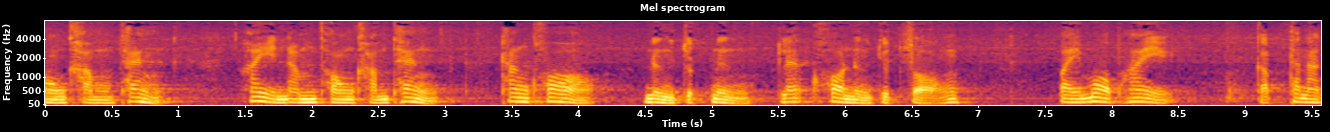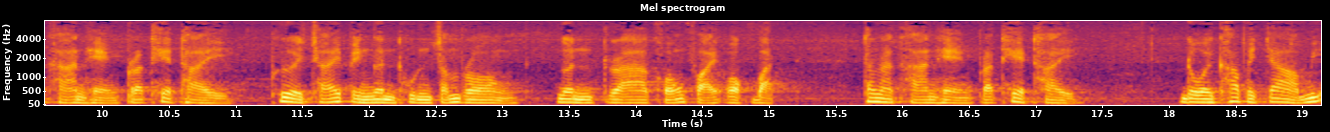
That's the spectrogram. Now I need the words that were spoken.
องคำแท่ง ให้นำทองคำแท่ง ทั้งข้อ 1.1 และข้อ 1.2 ไปมอบให้กับธนาคารแห่งประเทศไทย เพื่อใช้เป็นเงินทุนสำรอง เงินตราของฝ่ายออกบัตร ธนาคารแห่งประเทศไทย โดยข้าพเจ้ามิ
